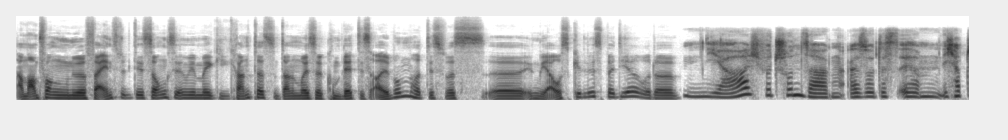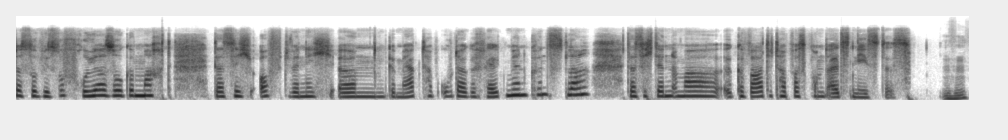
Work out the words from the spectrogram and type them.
am Anfang nur vereinzelte Songs irgendwie mal gekannt hast und dann mal so ein komplettes Album? Hat das was äh, irgendwie ausgelöst bei dir? Oder? Ja, ich würde schon sagen. Also das, ähm, ich habe das sowieso früher so gemacht, dass ich oft, wenn ich ähm, gemerkt habe, oh, da gefällt mir ein Künstler, dass ich dann immer gewartet habe, was kommt als nächstes. Mhm.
